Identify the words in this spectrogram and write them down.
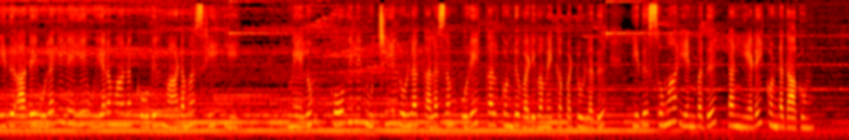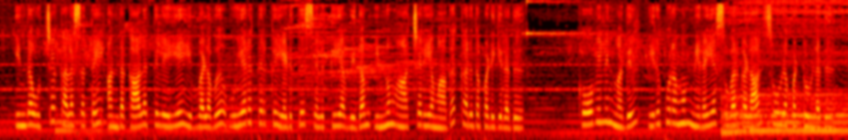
இது அதை உலகிலேயே உயரமான கோவில் மாடம ஸ்ரீ இ. மேலும் கோவிலின் உச்சியில் உள்ள கலசம் ஒரே கல் கொண்டு வடிவமைக்கப்பட்டுள்ளது. இது சுமார் எண்பது டன் எடை கொண்டதாகும். இந்த உச்ச கலசத்தை அந்த காலத்திலேயே இவ்வளவு உயரத்திற்கு எடுத்து செலுத்திய விதம் இன்னும் ஆச்சரியமாக கருதப்படுகிறது. கோவிலின் மதில் இருபுறமும் நிறைய சுவர்களால் சூழப்பட்டுள்ளது.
